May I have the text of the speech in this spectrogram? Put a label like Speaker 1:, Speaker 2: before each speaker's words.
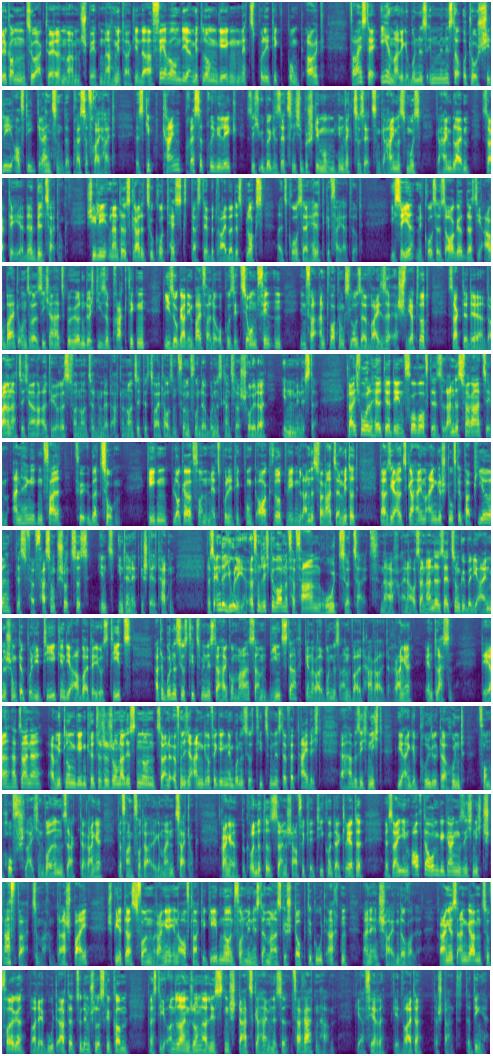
Speaker 1: Willkommen zu Aktuellem am späten Nachmittag. In der Affäre um die Ermittlungen gegen Netzpolitik.org verweist der ehemalige Bundesinnenminister Otto Schilly auf die Grenzen der Pressefreiheit. Es gibt kein Presseprivileg, sich über gesetzliche Bestimmungen hinwegzusetzen. Geheimes muss geheim bleiben, sagte er der Bild-Zeitung. Schilly nannte es geradezu grotesk, dass der Betreiber des Blogs als großer Held gefeiert wird. Ich sehe mit großer Sorge, dass die Arbeit unserer Sicherheitsbehörden durch diese Praktiken, die sogar den Beifall der Opposition finden, in verantwortungsloser Weise erschwert wird, sagte der 83 Jahre alte Jurist von 1998 bis 2005 unter Bundeskanzler Schröder Innenminister. Gleichwohl hält er den Vorwurf des Landesverrats im anhängigen Fall für überzogen. Gegen Blogger von netzpolitik.org wird wegen Landesverrats ermittelt da sie als geheim eingestufte Papiere des Verfassungsschutzes ins Internet gestellt hatten. Das Ende Juli öffentlich gewordene Verfahren ruht zurzeit. Nach einer Auseinandersetzung über die Einmischung der Politik in die Arbeit der Justiz hatte Bundesjustizminister Heiko Maas am Dienstag Generalbundesanwalt Harald Range entlassen. Der hat seine Ermittlungen gegen kritische Journalisten und seine öffentlichen Angriffe gegen den Bundesjustizminister verteidigt. Er habe sich nicht wie ein geprügelter Hund vom Hof schleichen wollen, sagte Range der Frankfurter Allgemeinen Zeitung. Range begründete seine scharfe Kritik und erklärte, es sei ihm auch darum gegangen, sich nicht strafbar zu machen. Dabei spielt das von Range in Auftrag gegebene und von Minister Maas gestoppte Gutachten eine entscheidende Rolle. Ranges Angaben zufolge war der Gutachter zu dem Schluss gekommen, dass die Online-Journalisten Staatsgeheimnisse verraten haben. Die Affäre geht weiter, der Stand der Dinge.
